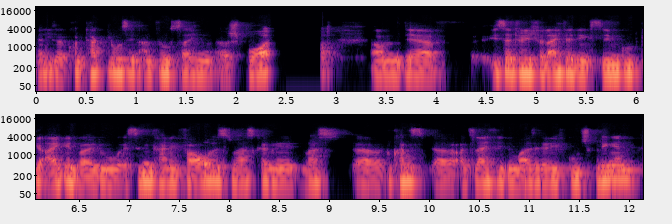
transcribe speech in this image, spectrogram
ja, dieser kontaktlose, in Anführungszeichen, äh, Sport, ähm, der ist natürlich für Leichtathletik extrem gut geeignet, weil du, es sind keine Fouls, du hast keine, du hast, äh, du kannst äh, als Leichtathlet normalerweise relativ gut springen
